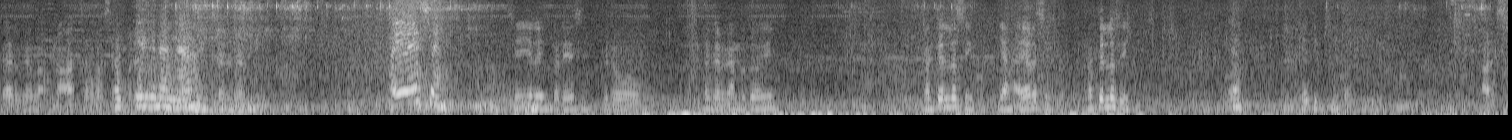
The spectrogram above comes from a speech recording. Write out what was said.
Carga, va- no, hasta va a ¿Por qué morir. granada? Ahí ese. Sí, ya le disparé ese, pero está cargando todavía. Manténlo así, ya, ahora sí. Manténlo así. Ya. Quédate quieto aquí. Ahora sí.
